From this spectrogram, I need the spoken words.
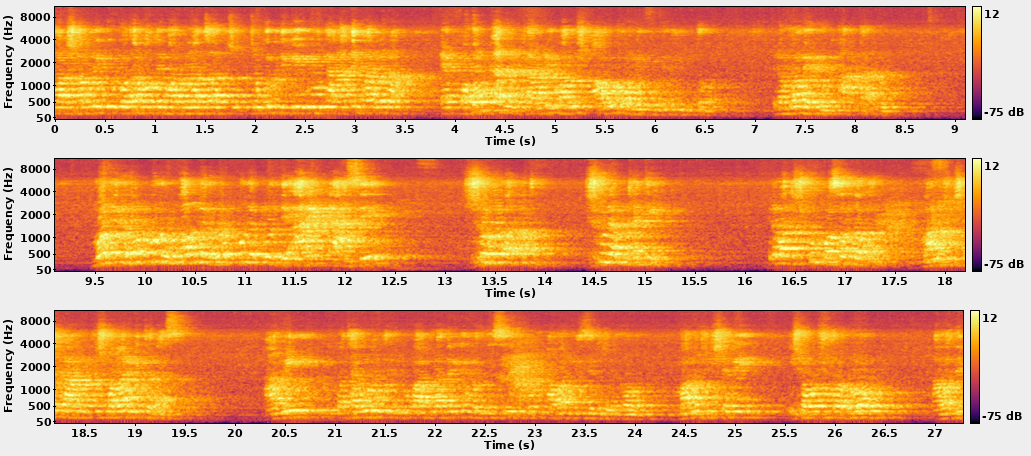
তার সামনে কেউ কথা বলতে পারবে না, তার চোখের দিকে তাকাতে পারবে না, এক অহংকারের কারণে মানুষ আরও অনেক গুণে লিপ্ত হয় এটা মনের রোগ আত্মার রোগ মনের রোগগুলো কর্মের রোগগুলোর মধ্যে আরেকটা আছে শোহরত সুনাম খ্যাতি এটা মানুষ খুব পছন্দ করে মানুষ হিসেবে তো সবার ভিতরে আছে। আমি কথাগুলো যেরকম আপনাদেরকে বলতেছি আমার নিজের জন্য। মানুষ হিসেবে এই সমস্ত রোগ আমাদের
